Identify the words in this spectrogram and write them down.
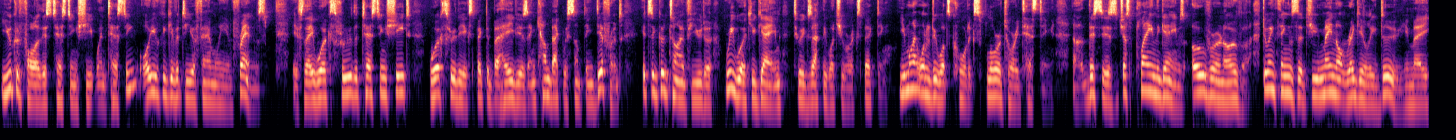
you could follow this testing sheet when testing, or you could give it to your family and friends. If they work through the testing sheet, work through the expected behaviors and come back with something different, it's a good time for you to rework your game to exactly what you were expecting. You might want to do what's called exploratory testing. Uh, this is just playing the games over and over, doing things that you may not regularly do. You may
